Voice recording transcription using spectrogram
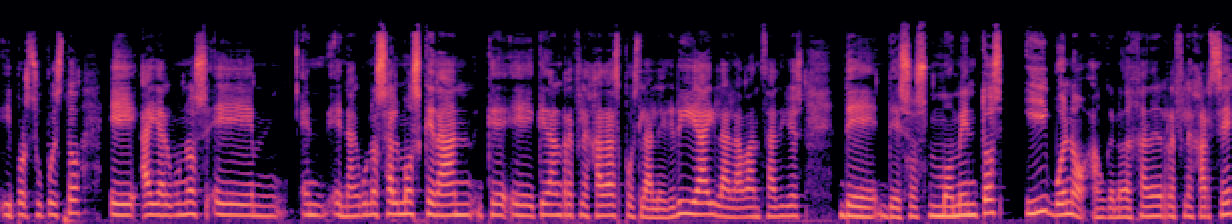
y por supuesto eh, hay algunos eh, en, algunos salmos quedan que quedan reflejadas pues la alegría y la alabanza a Dios de, de esos momentos y bueno, aunque no deja de reflejarse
